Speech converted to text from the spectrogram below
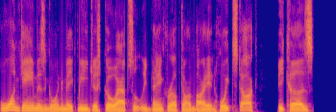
but one game isn't going to make me just go absolutely bankrupt on buying Hoyt stock because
